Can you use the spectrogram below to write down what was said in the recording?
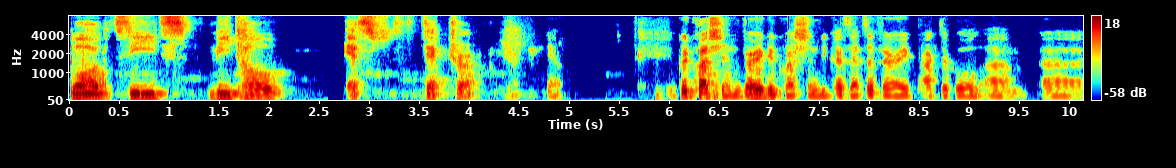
board seats, veto, etc.? Good question. Very good question because that's a very practical um, uh,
